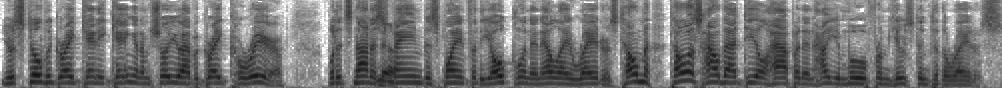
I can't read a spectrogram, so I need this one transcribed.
you're still the great Kenny King, and I'm sure you have a great career but it's not as no. famed as playing for the Oakland and LA Raiders. Tell me, tell us how that deal happened and how you moved from Houston to the Raiders.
